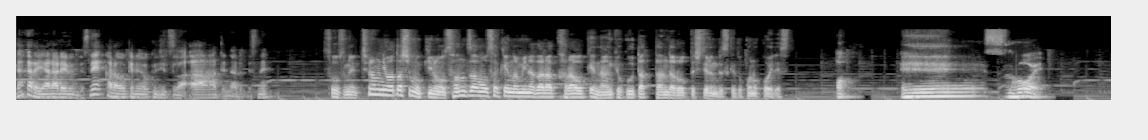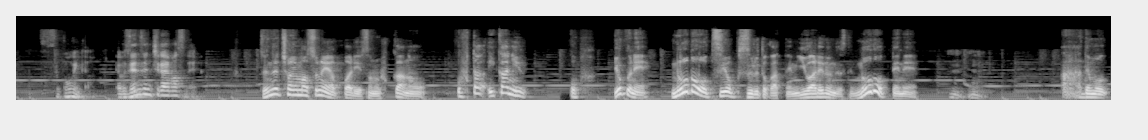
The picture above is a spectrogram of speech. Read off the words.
だからやられるんですね。カラオケの翌日は、あーってなるんですね。そうですね。ちなみに私も昨日散々お酒飲みながらカラオケ何曲歌ったんだろうってしてるんですけど、この声です。あ、へえ、すごい。すごいな。やっぱ全然違いますね。全然ちゃいますね、やっぱりその負荷の、負担いかに、こう、よくね、喉を強くするとかって言われるんですけど、喉ってね、うんうん。ああ、でも、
